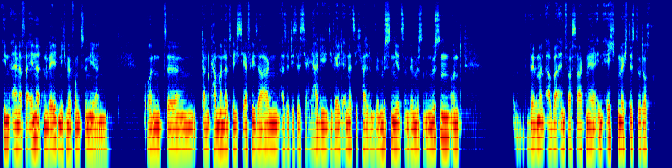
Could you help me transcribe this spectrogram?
in einer veränderten Welt nicht mehr funktionieren. Und ähm, dann kann man natürlich sehr viel sagen, also dieses, ja, ja, die, die Welt ändert sich halt und wir müssen jetzt und wir müssen und müssen. Und Wenn man aber einfach sagt, naja, in echt möchtest du doch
